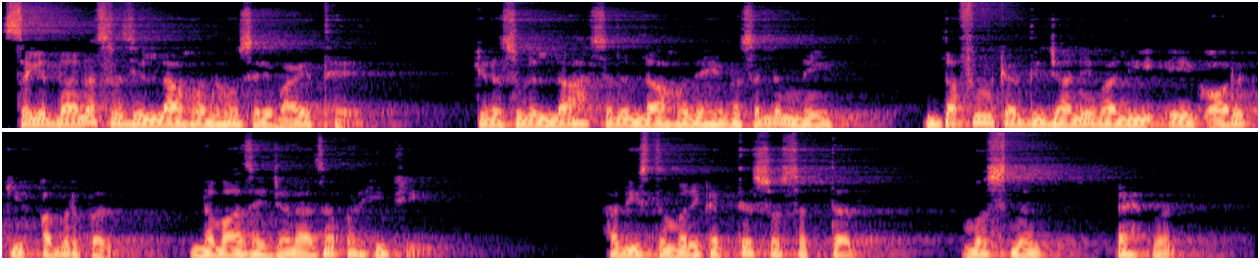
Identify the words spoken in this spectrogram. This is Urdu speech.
سید انس رضی اللہ عنہ سے روایت ہے کہ رسول اللہ صلی اللہ علیہ وسلم نے دفن کر دی جانے والی ایک عورت کی قبر پر نماز جنازہ پڑھی تھی۔ حدیث نمبر اکتیس سو ستر، مسند، احمد۔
